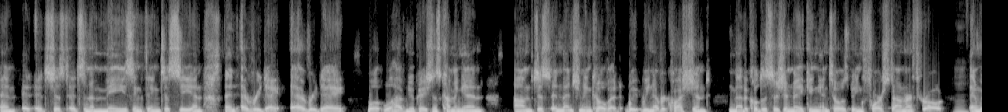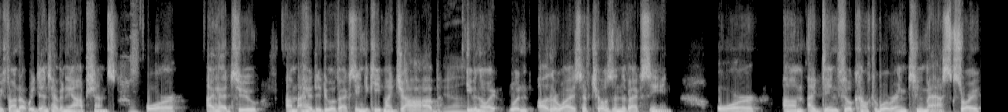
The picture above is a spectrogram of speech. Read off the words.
And it, it's just, it's an amazing thing to see. And, and every day, every day we'll, we'll have new patients coming in. Um, just in mentioning COVID, we, we never questioned medical decision making until it was being forced down our throat mm. and we found out we didn't have any options. Mm. Or I had to um, I had to do a vaccine to keep my job, yeah. even though I wouldn't otherwise have chosen the vaccine. Or um, I didn't feel comfortable wearing two masks, or I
